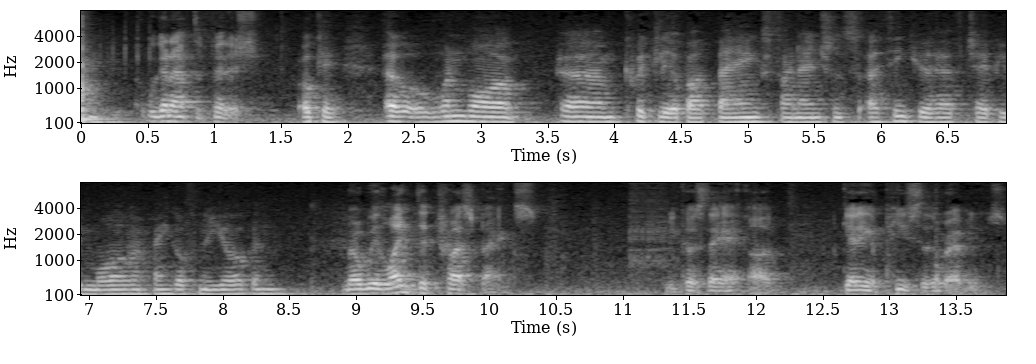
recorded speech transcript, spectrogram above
We're going to have to finish. Okay. Uh, one more um, quickly about banks, financials. I think you have J.P. Morgan, Bank of New York, and Well, we like the trust banks because they are getting a piece of the revenues.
